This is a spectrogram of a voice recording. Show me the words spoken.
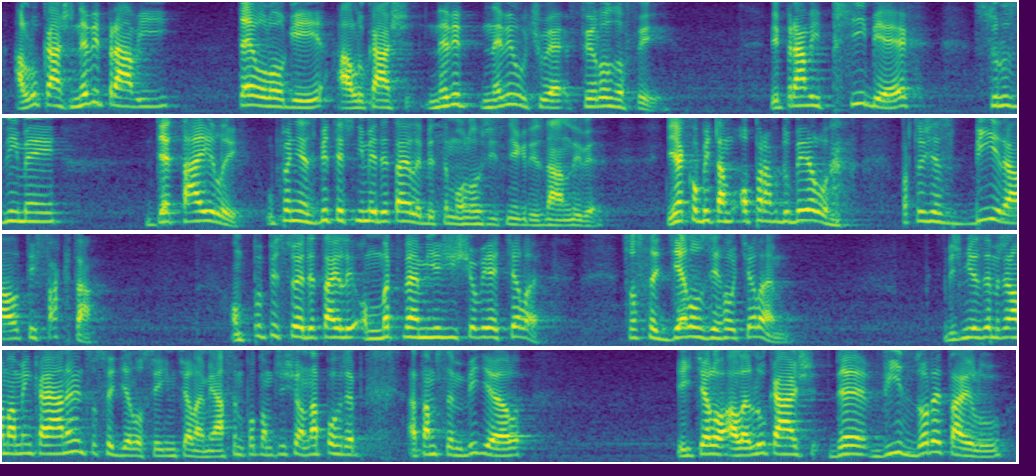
A Lukáš nevypráví teologii a Lukáš nevy, nevyučuje filozofii. Vypráví příběh s různými detaily, úplně zbytečnými detaily by se mohlo říct někdy zdánlivě. Jako by tam opravdu byl, protože sbíral ty fakta. On popisuje detaily o mrtvém Ježíšově těle. Co se dělo s jeho tělem. Když mě zemřela maminka, já nevím, co se dělo s jejím tělem. Já jsem potom přišel na pohřeb a tam jsem viděl její tělo, ale Lukáš jde víc do detailu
